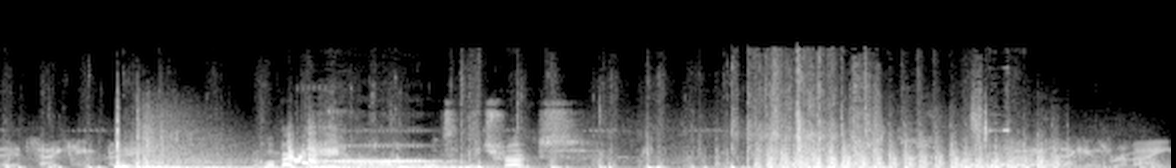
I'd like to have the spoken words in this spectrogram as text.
They're taking B. I'm going back to A. What's the trucks? 30 seconds remain.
